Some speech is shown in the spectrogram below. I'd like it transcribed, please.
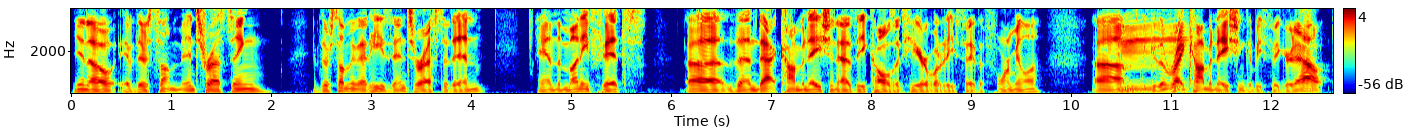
You know, if there's something interesting, if there's something that he's interested in and the money fits, uh, then that combination, as he calls it here, what did he say? The formula, um, mm. the, the, right combination could be figured out.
